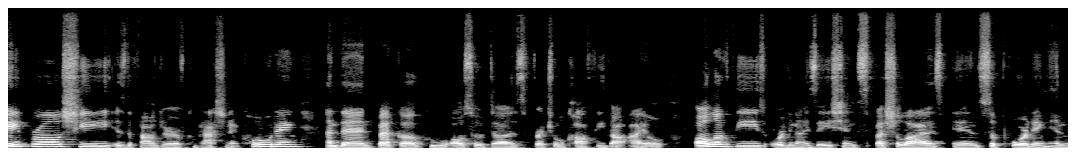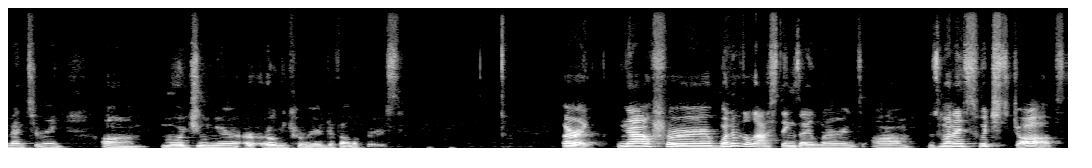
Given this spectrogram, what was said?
April, she is the founder of Compassionate Coding, and then Becca, who also does virtualcoffee.io. All of these organizations specialize in supporting and mentoring um, more junior or early career developers. All right, now, for one of the last things I learned um, was when I switched jobs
